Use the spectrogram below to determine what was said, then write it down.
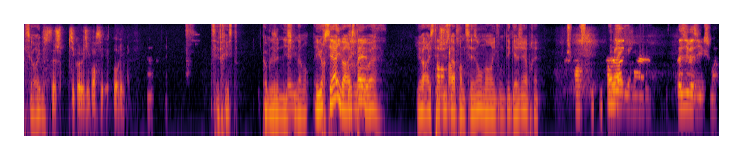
c'est horrible, Psychologiquement, c'est horrible. c'est triste. Comme le jeu de Nice, finalement. Et Urcia, il va rester, ouais. Il va rester juste la fin de saison, non Ils vont le dégager après. Je pense. Ira, Vas-y, vas-y, excuse-moi.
